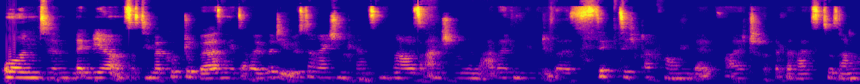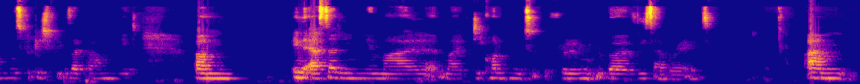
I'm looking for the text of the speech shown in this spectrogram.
Und ähm, wenn wir uns das Thema Kryptobörsen jetzt aber über die österreichischen Grenzen hinaus anschauen, dann arbeiten wir mit über 70 Plattformen weltweit bereits zusammen, wo es wirklich, wie gesagt, darum geht, ähm, in erster Linie mal, mal die Konten zu befüllen über Visa Rates. Ähm,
